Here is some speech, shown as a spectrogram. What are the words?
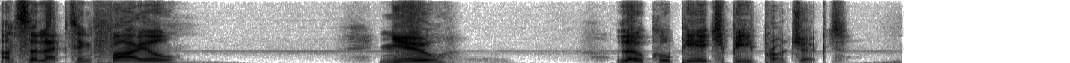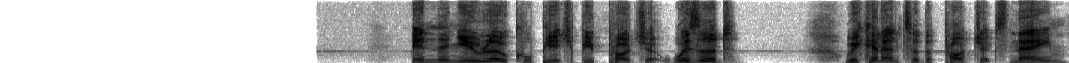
and selecting File, New, Local PHP Project. In the new Local PHP Project wizard, we can enter the project's name,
